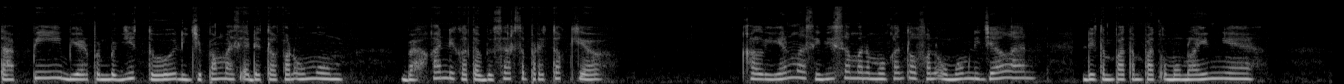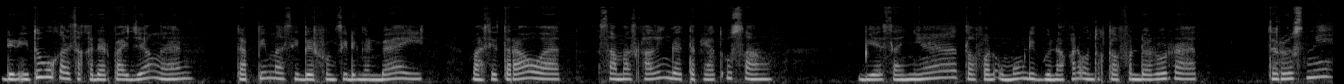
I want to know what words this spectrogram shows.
Tapi biarpun begitu, di Jepang masih ada telepon umum. Bahkan di kota besar seperti Tokyo. Kalian masih bisa menemukan telepon umum di jalan, di tempat-tempat umum lainnya. Dan itu bukan sekadar pajangan, tapi masih berfungsi dengan baik, masih terawat, sama sekali nggak terlihat usang. Biasanya telepon umum digunakan untuk telepon darurat. Terus nih,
